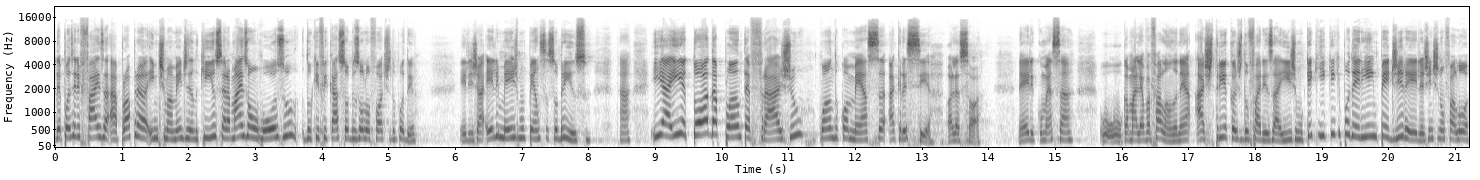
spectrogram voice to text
depois ele faz a própria intimamente dizendo que isso era mais honroso do que ficar sob os holofotes do poder. Ele já, ele mesmo pensa sobre isso, tá? E aí toda planta é frágil quando começa a crescer. Olha só, né? Ele começa, o, o Gamaliel vai falando, né? As tricas do farisaísmo. O que, que, que poderia impedir ele? A gente não falou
